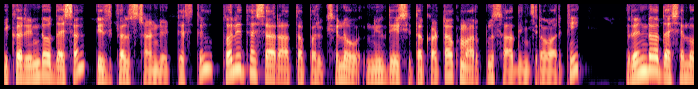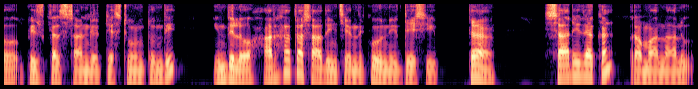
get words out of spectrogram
ఇక రెండో దశ ఫిజికల్ స్టాండర్డ్ టెస్ట్. తొలి దశ రాత పరీక్షలో నిర్దేశిత కట్ ఆఫ్ మార్కులు సాధించిన వారికి రెండో దశలో ఫిజికల్ స్టాండర్డ్ టెస్ట్ ఉంటుంది. ఇందులో అర్హత సాధించేందుకు నిర్దేశిత శారీరక ప్రమాణాలు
